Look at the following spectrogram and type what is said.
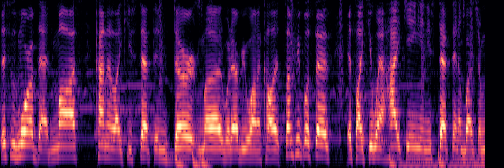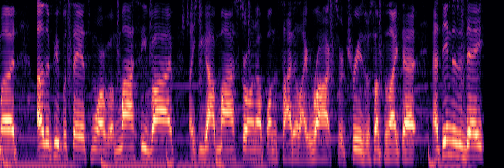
this is more of that moss, kind of like you stepped in dirt, mud, whatever you wanna call it. Some people says it's like you went hiking and you stepped in a bunch of mud. Other people say it's more of a mossy vibe, like you got moss growing up on the side of like rocks or trees or something like that. At the end of the day,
